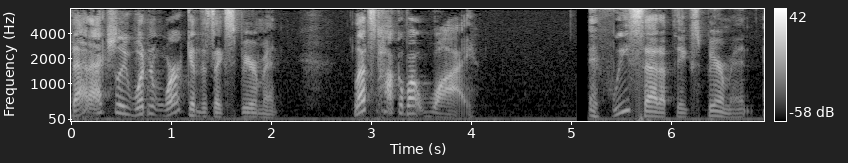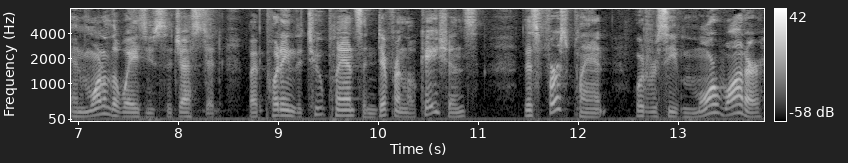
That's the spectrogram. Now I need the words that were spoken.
That actually wouldn't work in this experiment. Let's talk about why. If we set up the experiment in one of the ways you suggested by putting the two plants in different locations, this first plant would receive more water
